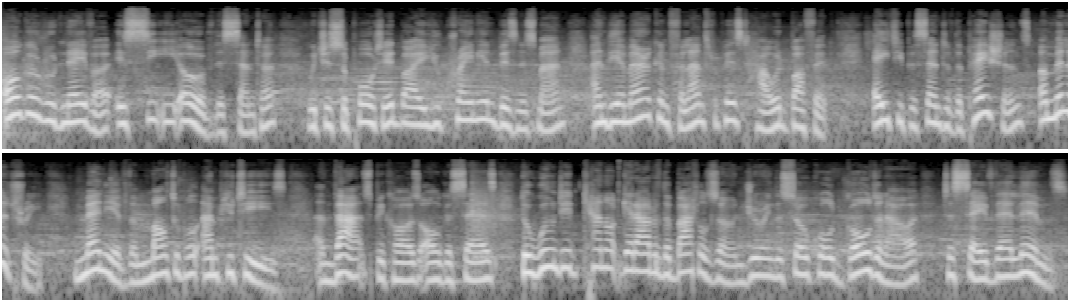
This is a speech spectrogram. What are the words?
Olga Rudneva is CEO of this center, which is supported by a Ukrainian businessman and the American philanthropist Howard Buffett. 80% of the patients are military, many of them multiple amputees. And that's because, Olga says, the wounded cannot get out of the battle zone during the so called golden hour to save their limbs.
